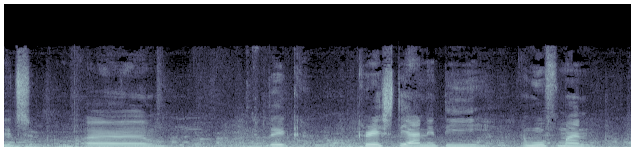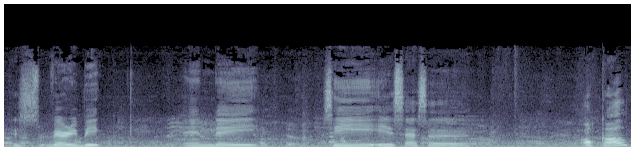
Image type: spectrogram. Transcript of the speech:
it's uh, the Christianity movement is very big, and they see it as a occult,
